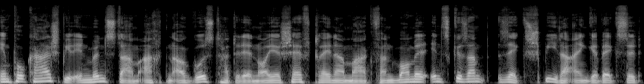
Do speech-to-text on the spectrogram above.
Im Pokalspiel in Münster am 8. August hatte der neue Cheftrainer Marc van Bommel insgesamt sechs Spieler eingewechselt,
